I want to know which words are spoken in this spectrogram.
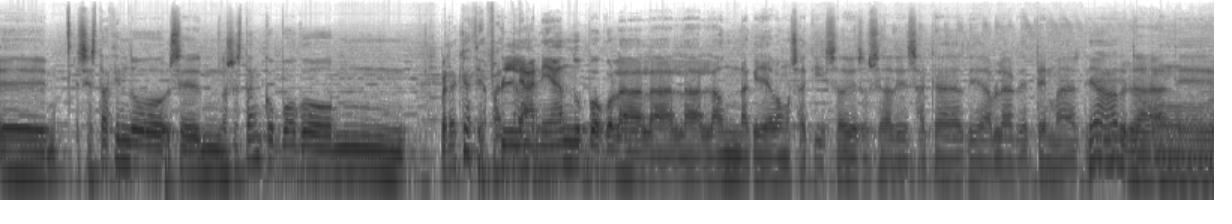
Eh, se está haciendo, se- nos están un poco mm, Pero es que hacía falta. planeando un poco la, la- la- la onda que llevamos aquí, ¿sabes? O sea, de sacar, de hablar de temas, de Ya, pero- tal, de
